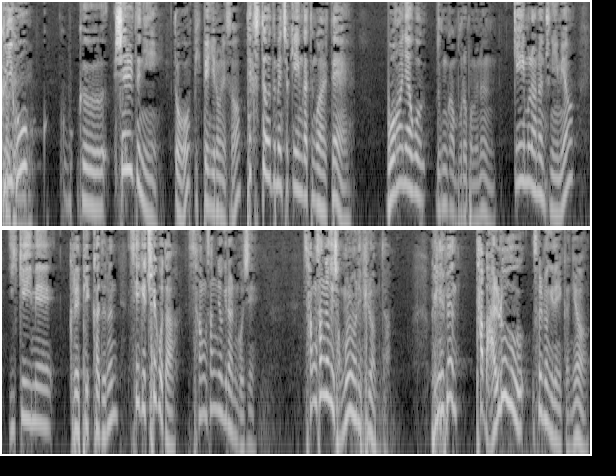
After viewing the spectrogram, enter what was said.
그리고 그 쉘든이 또 빅뱅 이론에서 텍스트 어드벤처 게임 같은 거 할 때 뭐 하냐고 누군가 물어보면은 게임을 하는 중이며 이 게임의 그래픽 카드는 세계 최고다. 상상력이라는 거지. 상상력이 정말 많이 필요합니다. 왜냐면 다 말로 설명이 되니까요.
